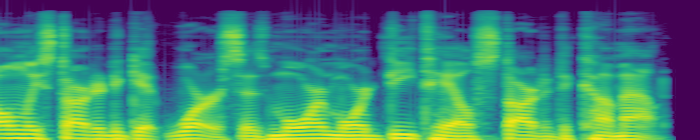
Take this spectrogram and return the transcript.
only started to get worse as more and more details started to come out.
